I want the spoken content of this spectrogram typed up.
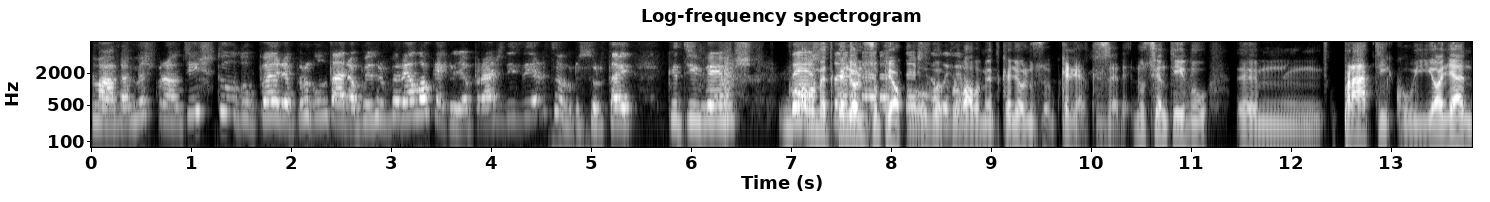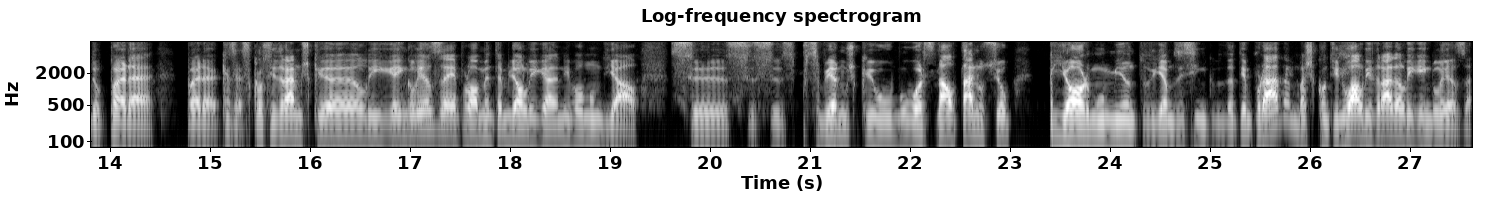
Amava, mas pronto, isto tudo para perguntar ao Pedro Varela o que é que lhe apraz dizer sobre o sorteio que tivemos Provavelmente calhou-nos o pior clube, provavelmente calhou-nos, quer dizer, no sentido hum, prático e olhando para, para, quer dizer, se considerarmos que a Liga Inglesa é provavelmente a melhor liga a nível mundial, se, se, se percebermos que o, o, Arsenal está no seu pior momento, digamos assim, da temporada, mas continua a liderar a Liga Inglesa,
